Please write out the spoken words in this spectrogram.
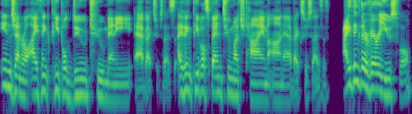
in general, I think people do too many ab exercises. I think people spend too much time on ab exercises. I think they're very useful.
